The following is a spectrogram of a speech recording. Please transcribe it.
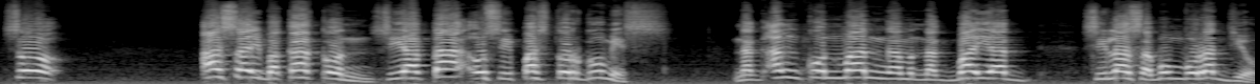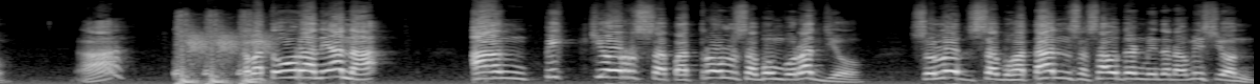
So, asay bakakon siyata o si Pastor Gomez nagangkon man nga nagbayad sila sa Bombo Radio. Ha? Kamatuoran ni ana ang picture sa patrol sa Bombo Radio sulod sa buhatan sa Southern Mindanao Mission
